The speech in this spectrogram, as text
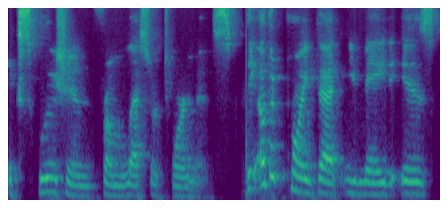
exclusion from lesser tournaments. The other point that you made is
